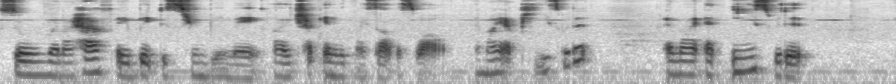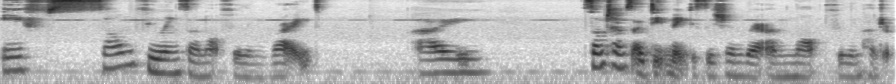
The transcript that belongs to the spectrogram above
So when I have a big decision being made, I check in with myself as well. Am I at peace with it? Am I at ease with it? If some feelings are not feeling right, I sometimes I did make decision where I'm not feeling 100%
